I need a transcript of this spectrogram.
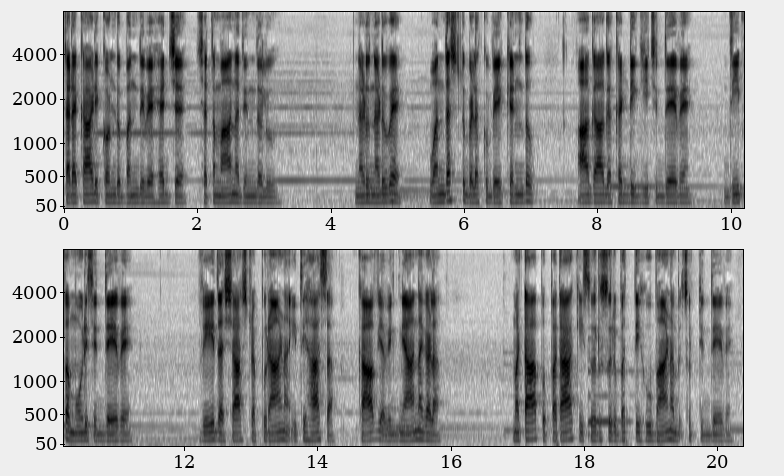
ತಡಕಾಡಿಕೊಂಡು ಬಂದಿವೆ ಹೆಜ್ಜೆ ಶತಮಾನದಿಂದಲೂ. ನಡು ನಡುವೆ ಒಂದಷ್ಟು ಬೆಳಕು ಬೇಕೆಂದು ಆಗಾಗ ಕಡ್ಡಿಗೀಚಿದ್ದೇವೆ ದೀಪ ಮೂಡಿಸಿದ್ದೇವೆ. ವೇದ ಶಾಸ್ತ್ರ ಪುರಾಣ ಇತಿಹಾಸ, ಕಾವ್ಯ ವಿಜ್ಞಾನಗಳ ಮಟಾಪು ಪತಾಕಿ ಸುರುಸುರು ಬತ್ತಿ ಹೂಬಾಣ ಸುಟ್ಟಿದ್ದೇವೆ.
